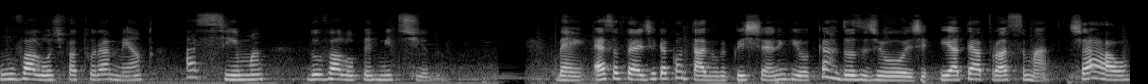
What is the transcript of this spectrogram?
um valor de faturamento acima do valor permitido. Bem, essa foi a dica contábil com Cristiane Guiô Cardoso de hoje e até a próxima. Tchau!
